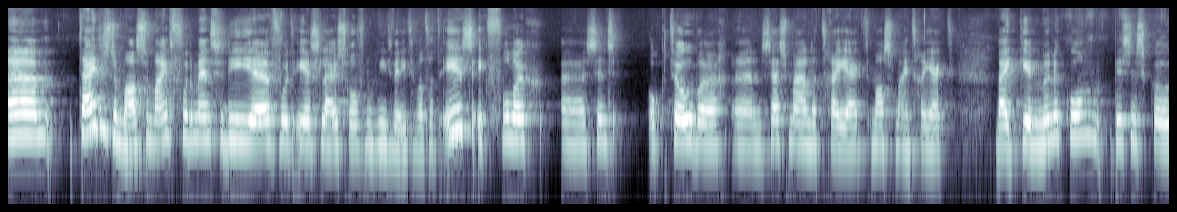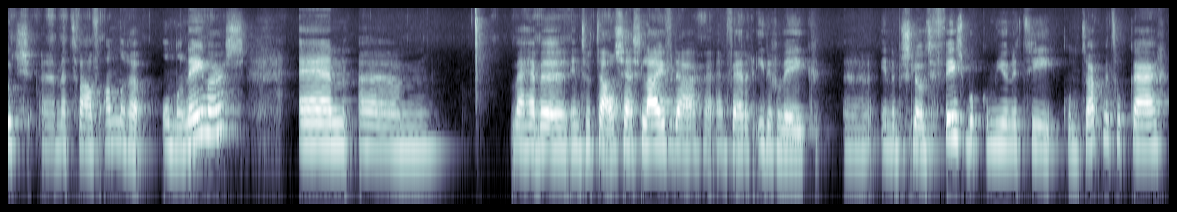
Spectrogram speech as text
Um, tijdens de Mastermind, voor de mensen die uh, voor het eerst luisteren of nog niet weten wat dat is. Ik volg sinds oktober een zes maanden traject, Mastermind traject, bij Kim Munnekom, business coach met twaalf andere ondernemers. En um, wij hebben in totaal zes live dagen en verder iedere week in de besloten Facebook community contact met elkaar.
